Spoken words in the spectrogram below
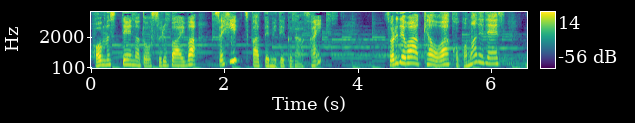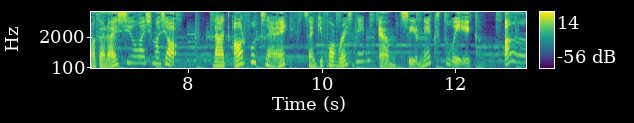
ホームステイなどをする場合は、ぜひ使ってみてください。それでは今日はここまでです。また来週お会いしましょう。That's all for today. Thank you for listening and see you next week. Bye!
